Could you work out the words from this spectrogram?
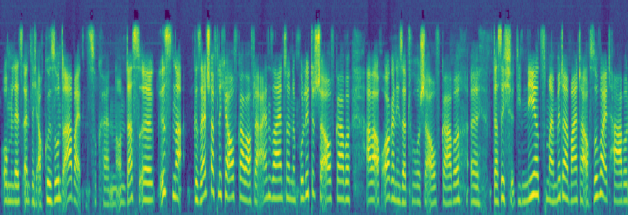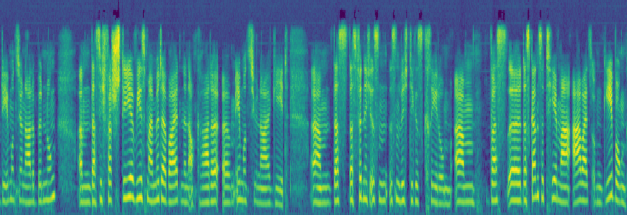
um letztendlich auch gesund arbeiten zu können. Und das äh, ist eine gesellschaftliche Aufgabe auf der einen Seite, eine politische Aufgabe, aber auch organisatorische Aufgabe, äh, dass ich die Nähe zu meinem Mitarbeiter auch so weit habe, die emotionale Bindung, ähm, dass ich verstehe, wie es meinem Mitarbeitenden auch gerade ähm, emotional geht. Ähm, das das finde ich ist ein, ist ein wichtiges Credo. Ähm, was äh, das ganze Thema Arbeitsumgebung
